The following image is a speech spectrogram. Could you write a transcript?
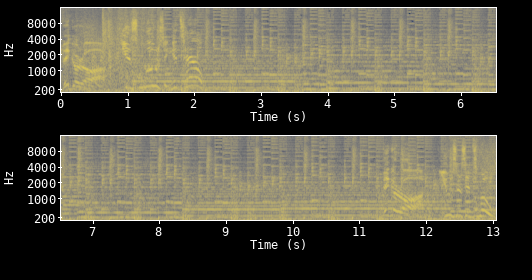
Vigoroth is losing its health. Vigoroth uses its move.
